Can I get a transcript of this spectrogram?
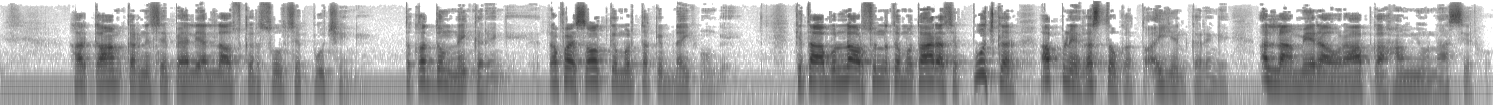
हर काम करने से पहले अल्लाह उसके रसूल से पूछेंगे। तकदम नहीं करेंगे। रफ़ा सौत के मरतकब नहीं होंगे। किताबुल्लाह और सुन्नत मुतारा से पूछकर अपने रस्तों का तयन करेंगे। अल्लाह मेरा और आपका हामी नासिर हो।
